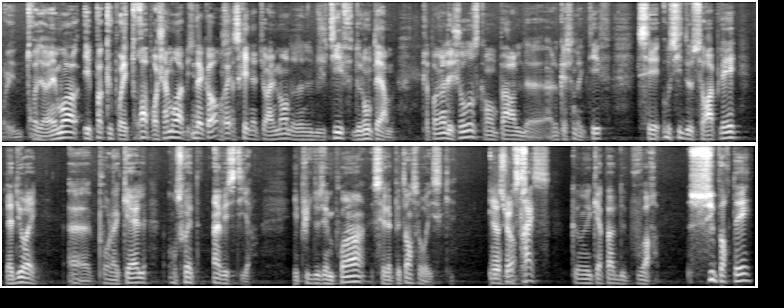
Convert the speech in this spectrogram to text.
pour les trois derniers mois et pas que pour les trois prochains mois, puisqu'on on s'inscrit naturellement dans un objectif de long terme. la première des choses, quand on parle d'allocation d'actifs, c'est aussi de se rappeler la durée euh, pour laquelle on souhaite investir. Et puis le deuxième point, c'est l'appétence au risque. Bien sûr. Le stress qu'on est capable de pouvoir supporter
